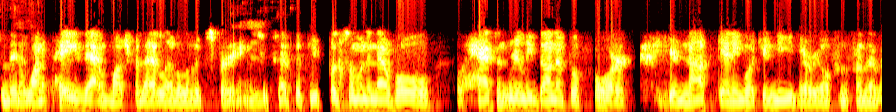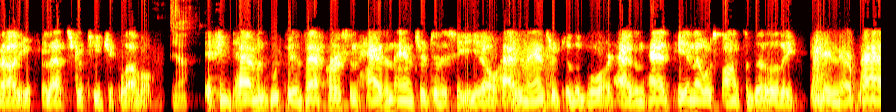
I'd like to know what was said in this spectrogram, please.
They don't want to pay that much for that level of experience. Mm-hmm. Except if you put someone in that role who hasn't really done it before, you're not getting what you need very often from their value for that strategic level. Yeah. If you haven't, if that person hasn't answered to the CEO, hasn't answered to the board, hasn't had P&L responsibility in their past,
